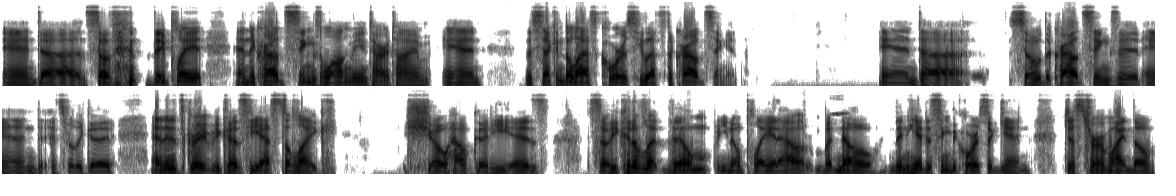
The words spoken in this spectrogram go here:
And uh, so they play it, and the crowd sings along the entire time. And the second to last chorus, he lets the crowd sing it. And uh, so the crowd sings it and it's really good. And then it's great because he has to like show how good he is. So he could have let them you know play it out but no then he had to sing the chorus again just to remind them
